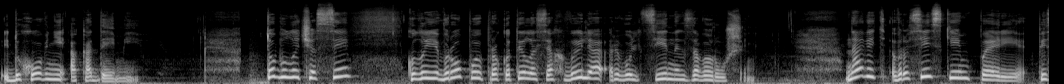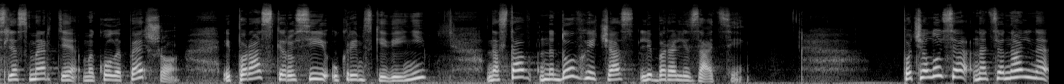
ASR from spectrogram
і Духовній академії. То були часи, коли Європою прокотилася хвиля революційних заворушень. Навіть в Російській імперії після смерті Миколи І і поразки Росії у Кримській війні настав недовгий час лібералізації. Почалося національне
